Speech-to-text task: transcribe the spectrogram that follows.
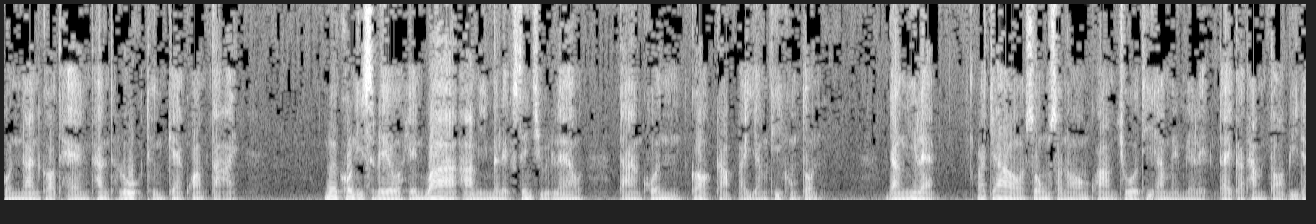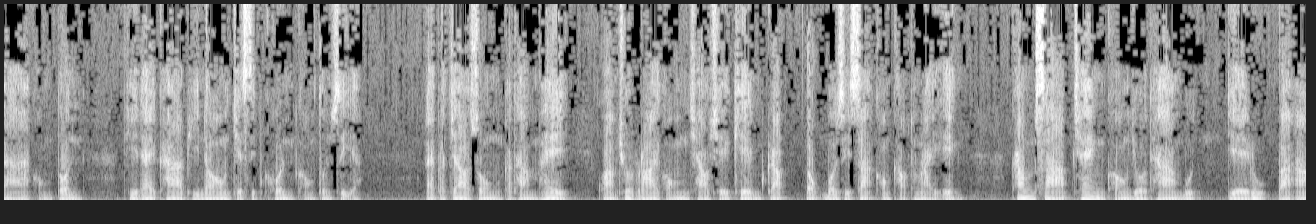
คนนั้นก็แทงท่านทะลุถึงแก่ความตาย เมื่อคนอิสราเอลเห็นว่าอามีเมเล็กสิ้นชีวิตแล้ว ต่างคนก็กลับไปยังที่ของตน ดังนี้แหละ พระเจ้าทรงสนองความชั่วที่อามีเมเล็กได้กระทำต่อบิดาของตน ที่ได้ฆ่าพี่น้องเจ็ดสิบคนของตนเสีย และพระเจ้าทรงกระทำให้ความชั่วร้ายของชาวเชเคมกลับตกบนศีรษะของเขาทั้งหลายเอง คำสาปแช่งของโยธาบุตร เยรุปาอา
